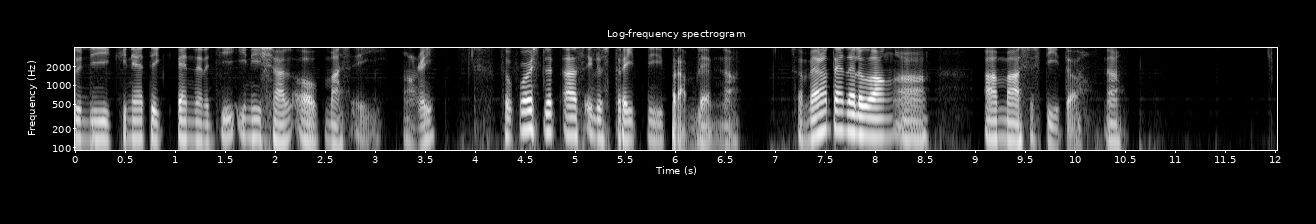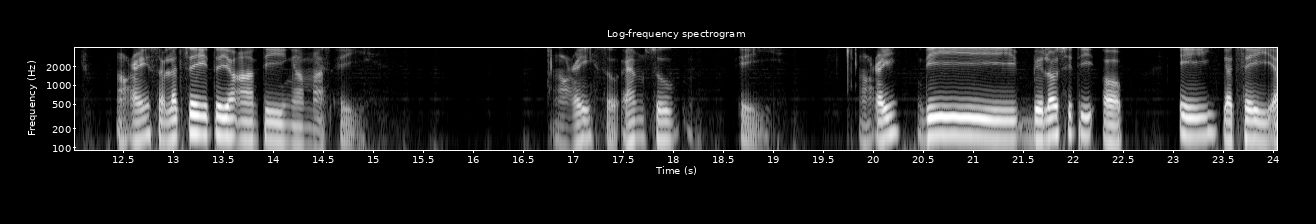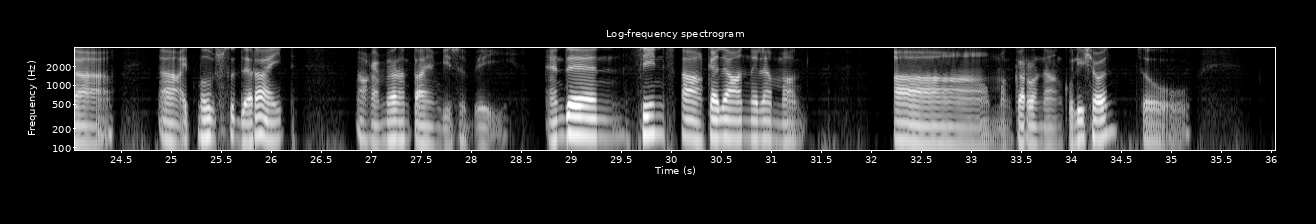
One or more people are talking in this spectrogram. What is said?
to the kinetic energy initial of mass A. Okay? So first, let us illustrate the problem. No? So meron tayong dalawang uh, uh, masses dito. No? Okay, so let's say ito yung ating uh, mass A. Okay, so M sub A. Okay, the velocity of A, let's say uh, uh, it moves to the right. Okay, meron tayong B sub A. And then, since uh, kailangan nila mag uh, magkaroon ng collision, so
